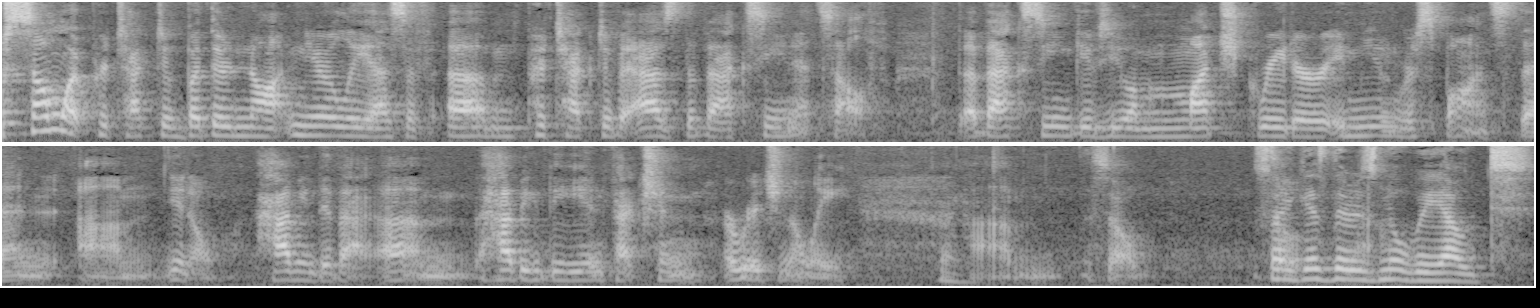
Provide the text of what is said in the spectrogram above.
somewhat protective, but they're not nearly as um, protective as the vaccine itself. The vaccine gives you a much greater immune response than um, you know having the va- um, having the infection originally. Right. Um, so, so, I guess there is no way out.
